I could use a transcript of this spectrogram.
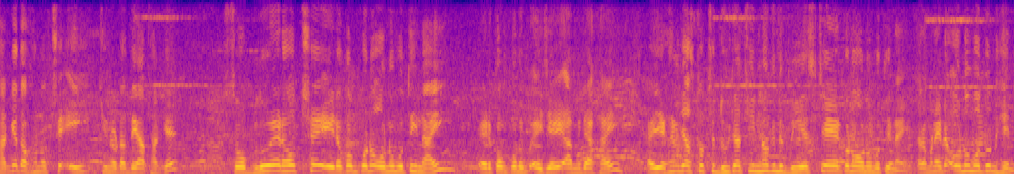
থাকে, তখন হচ্ছে এই চিহ্নটা দেওয়া থাকে। সো ব্লু এর হচ্ছে এরকম কোনো অনুমতি নাই। এরকম কোনো এই যে আমি দেখাই, এই এখানে জাস্ট হচ্ছে দুইটা চিহ্ন, কিন্তু বিএসটি এর কোনো অনুমতি নাই। তার মানে এটা অনুমোদনহীন।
